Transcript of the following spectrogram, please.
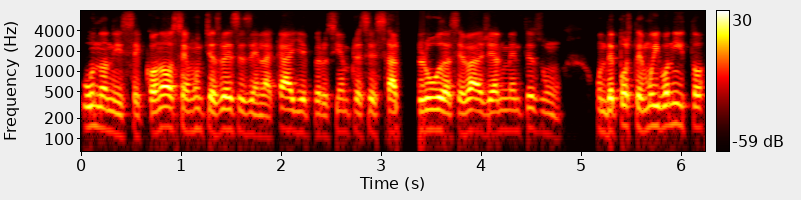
uno ni se conoce muchas veces en la calle, pero siempre se saluda, se va, realmente es un, deporte muy bonito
